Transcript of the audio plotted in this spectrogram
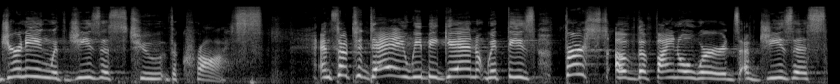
journeying with Jesus to the cross. And so today we begin with these first of the final words of Jesus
